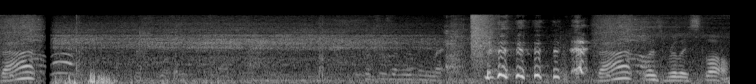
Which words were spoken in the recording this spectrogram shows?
That. that was really slow.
